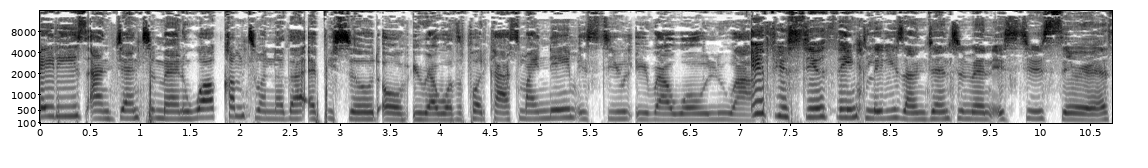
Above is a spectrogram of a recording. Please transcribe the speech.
Ladies and gentlemen, welcome to another episode of Irawo the podcast. My name is still Irawolua. If you still think ladies and gentlemen is too serious,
